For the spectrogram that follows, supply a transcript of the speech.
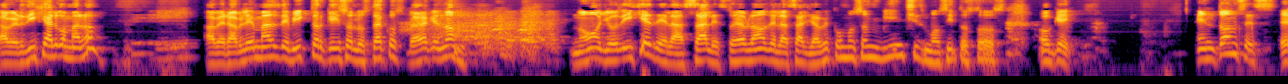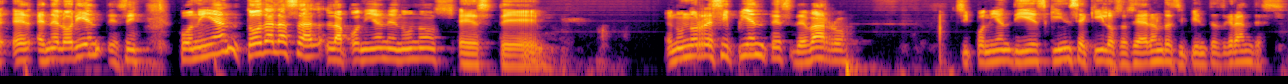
A ver, ¿dije algo malo? A ver, hablé mal de Víctor que hizo los tacos, ¿verdad que no? No, yo dije de la sal, estoy hablando de la sal. Ya ve cómo son bien chismositos todos. Ok. Entonces, e, e, en el oriente, sí, ponían toda la sal, la ponían en unos, este, en unos recipientes de barro. Si ponían 10, 15 kilos, o sea, eran recipientes grandes.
